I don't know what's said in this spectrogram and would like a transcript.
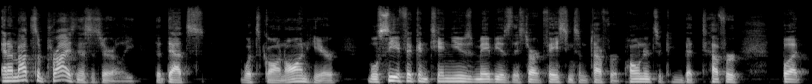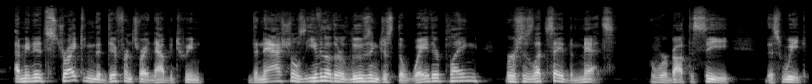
And I'm not surprised necessarily that that's what's gone on here. We'll see if it continues. Maybe as they start facing some tougher opponents, it can get tougher. But I mean, it's striking the difference right now between the Nationals, even though they're losing just the way they're playing, versus, let's say, the Mets, who we're about to see this week,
